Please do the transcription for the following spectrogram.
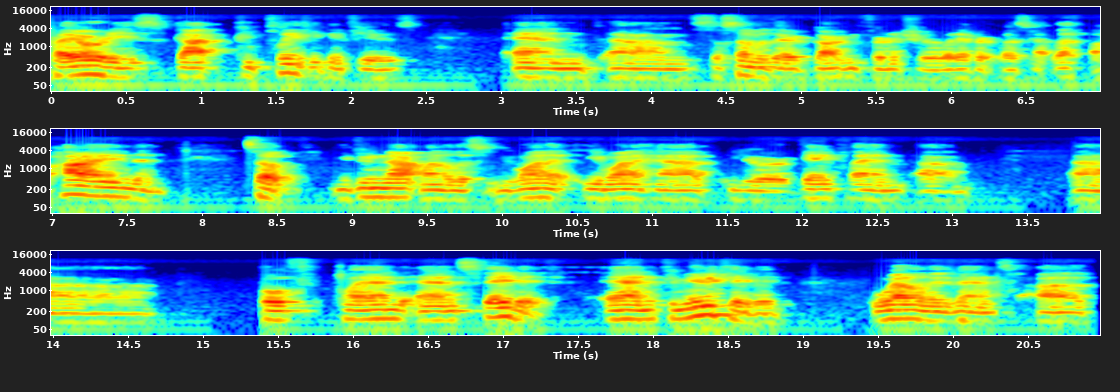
priorities got completely confused, and um, so some of their garden furniture or whatever it was got left behind, and so you do not want to listen. You want to you want to have your game plan um, uh, both planned and stated and communicated well in advance of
